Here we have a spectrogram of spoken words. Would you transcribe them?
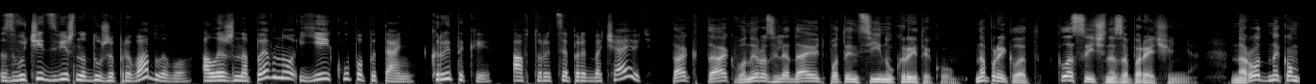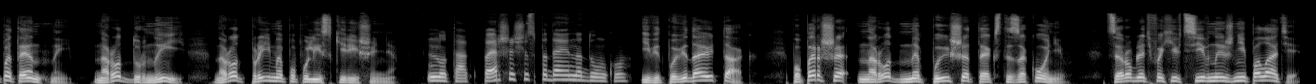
Звучить, звісно, дуже привабливо, але ж, напевно, є й купа питань. Критики. Автори це передбачають? Так, так, вони розглядають потенційну критику. Наприклад, класичне заперечення. Народ некомпетентний, народ дурний, народ прийме популістські рішення. Ну так, перше, що спадає на думку. І відповідають так. По-перше, народ не пише тексти законів. Це роблять фахівці в нижній палаті.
